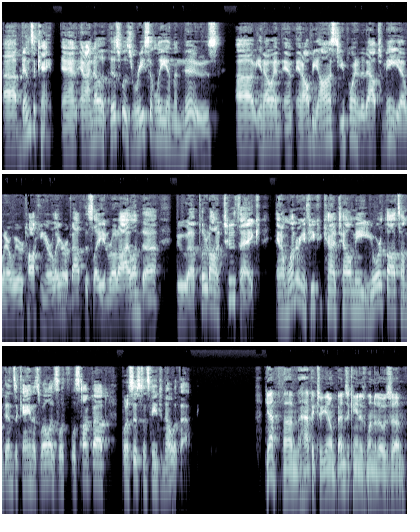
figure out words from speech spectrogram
uh, benzocaine. And, and I know that this was recently in the news uh, you know, and, and, and I'll be honest, you pointed it out to me uh, whenever we were talking earlier about this lady in Rhode Island uh, who uh, put it on a toothache. And I'm wondering if you could kind of tell me your thoughts on benzocaine as well as let's, let's talk about what assistants need to know with that. Yeah, I'm happy to. You know, benzocaine is one of those um,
